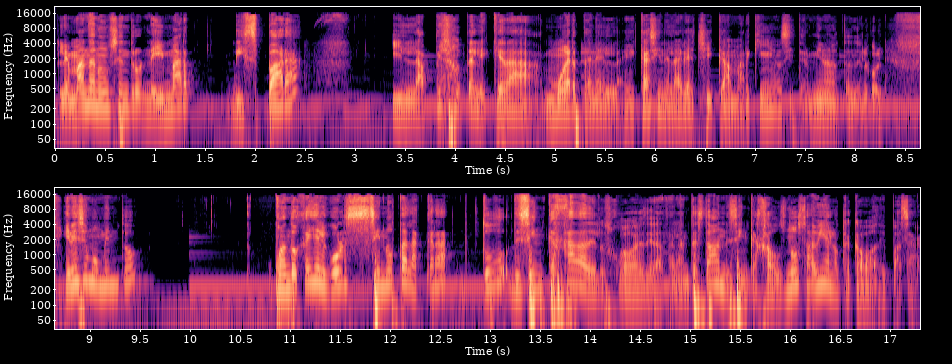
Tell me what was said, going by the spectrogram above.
Le mandan un centro, Neymar dispara y la pelota le queda muerta en el, eh, casi en el área chica a Marquinhos y termina anotando el gol. En ese momento, cuando cae el gol, se nota la cara todo desencajada de los jugadores del Atalanta. Estaban desencajados, no sabían lo que acababa de pasar.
